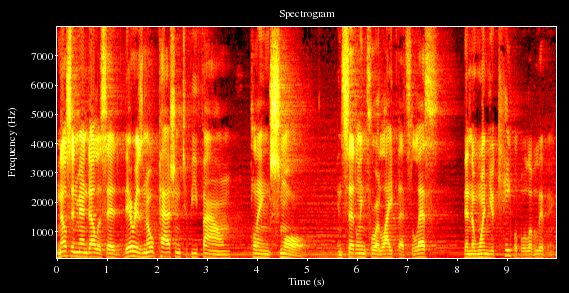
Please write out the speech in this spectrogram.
Nelson Mandela said, There is no passion to be found playing small and settling for a life that's less than the one you're capable of living.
